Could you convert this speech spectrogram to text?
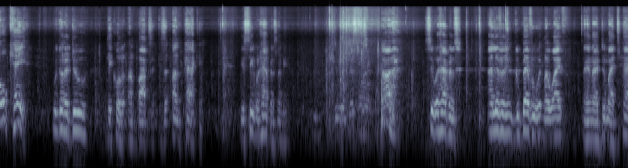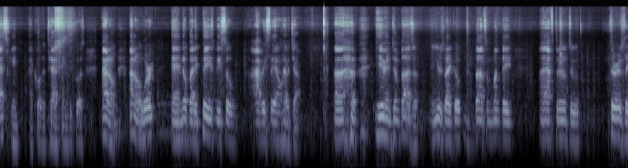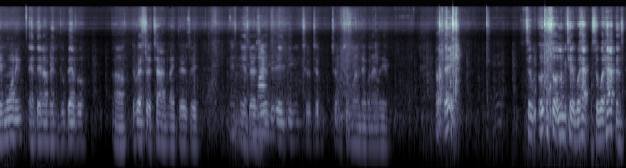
Okay, we're gonna do. They call it unboxing. It's an unpacking. You see what happens? Let me do it this way. Ah, see what happens. I live in Gubevu with my wife, and I do my tasking. I call it tasking because I don't I don't work and nobody pays me, so obviously I don't have a job. Uh, here in Dimbaza, and usually I go Dimbaza Monday afternoon to Thursday morning, and then I'm in Gubevu uh, the rest of the time, like Thursday, yeah, Thursday uh, to, to, to, to Monday when I leave. Oh, hey. So, so let me tell you what happens. So what happens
